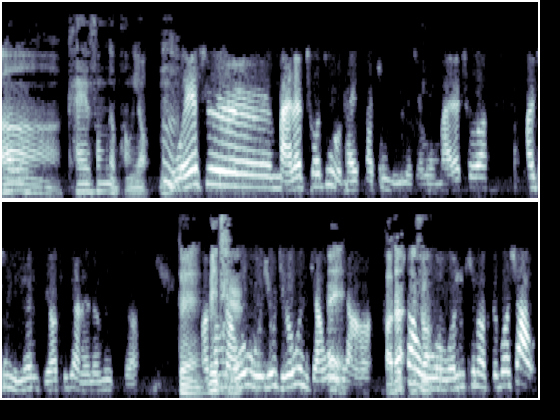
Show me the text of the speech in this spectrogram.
啊，开封的朋友，嗯，嗯我也是买了车之后才才听你们的节目，买了车，而且你们比较推荐的那威驰。对，啊，威驰，参谋长，我我有几个问题想问一下啊。好的，上午我能听到直播，下午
